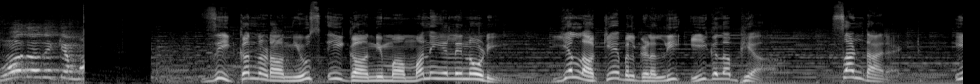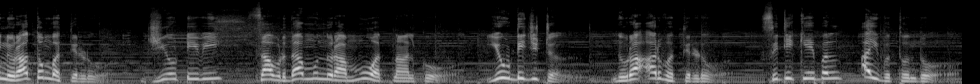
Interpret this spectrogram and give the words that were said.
ಓದೋದಕ್ಕೆ ಜಿ ಕನ್ನಡ ನ್ಯೂಸ್ ಈಗ ನಿಮ್ಮ ಮನೆಯಲ್ಲೇ ನೋಡಿ. ಎಲ್ಲ ಕೇಬಲ್ಗಳಲ್ಲಿ ಈಗ ಲಭ್ಯ. ಸನ್ ಡೈರೆಕ್ಟ್ ಇನ್ನೂರ ತೊಂಬತ್ತೆರಡು, ಜಿಯೋ ಟಿವಿ ಸಾವಿರದ ಮುನ್ನೂರ ಮೂವತ್ನಾಲ್ಕು, ಯು ಡಿಜಿಟಲ್ ನೂರ ಅರವತ್ತೆರಡು, ಸಿಟಿ ಕೇಬಲ್ ಐವತ್ತೊಂದು.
